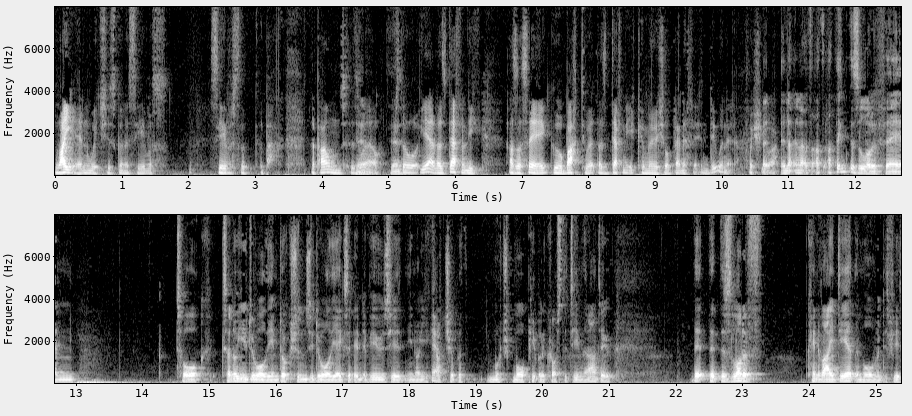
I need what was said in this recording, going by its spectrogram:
lighting, which is going to save us save us the the, the pounds as Yeah, well. yeah. So yeah, there's definitely, as I say, go back to it. There's definitely a commercial benefit in doing it for sure. And, and I, I- think there's a lot of um, talk because I know you do all the inductions, you do all the exit interviews, you you know you Yeah. catch up with much more people across the team than I do. There, there- there's a lot of kind of idea at the moment. If you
